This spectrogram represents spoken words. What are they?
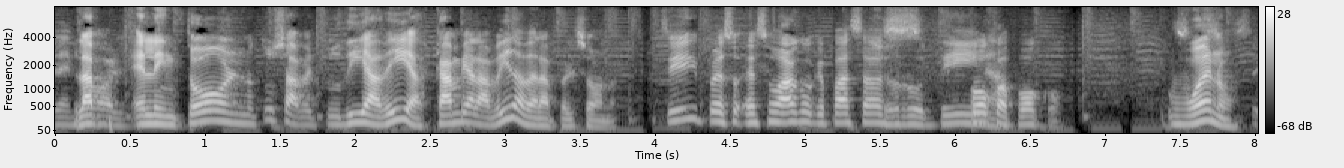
El la- entorno. el entorno, tú sabes, tu día a día cambia la vida de la persona. Sí, pero eso, eso es algo que pasa poco a poco. Bueno, Sí.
